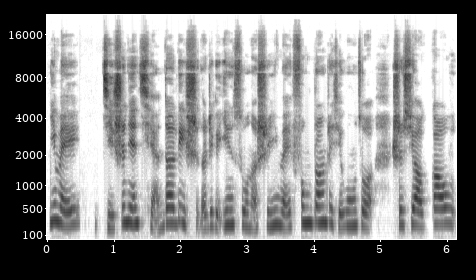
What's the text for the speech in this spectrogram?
因为几十年前的历史的这个因素呢，是因为封装这些工作是需要高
